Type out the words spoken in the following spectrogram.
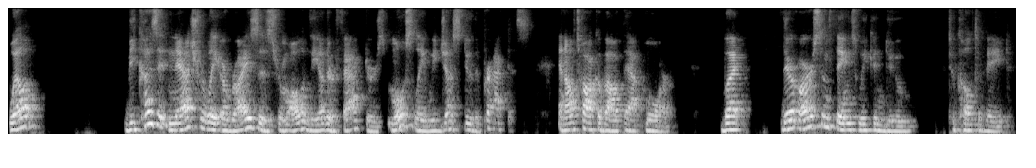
Well, because it naturally arises from all of the other factors, mostly we just do the practice. And I'll talk about that more. But there are some things we can do to cultivate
